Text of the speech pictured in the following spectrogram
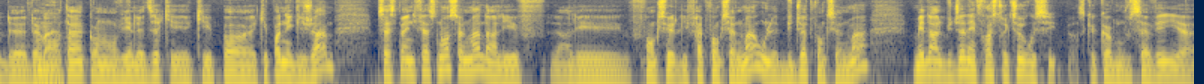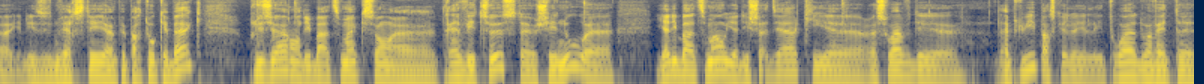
d'un Ouais. montant, comme on vient de le dire, qui est, qui est pas qui est pas négligeable. Puis ça se manifeste non seulement dans les dans les fonctions les frais de fonctionnement ou le budget de fonctionnement, mais dans le budget d'infrastructure aussi, parce que comme vous savez, il y a des universités un peu partout au Québec. Plusieurs ont des bâtiments qui sont euh, très vétustes. Euh, Chez nous, euh, il y a des bâtiments où il y a des chaudières qui reçoivent des, de la pluie parce que les, les toits doivent être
